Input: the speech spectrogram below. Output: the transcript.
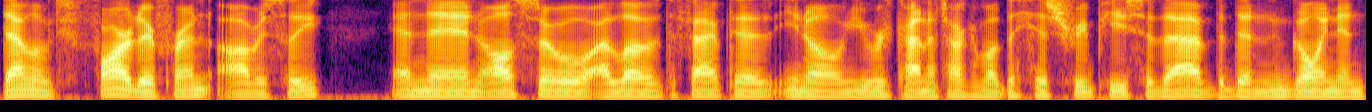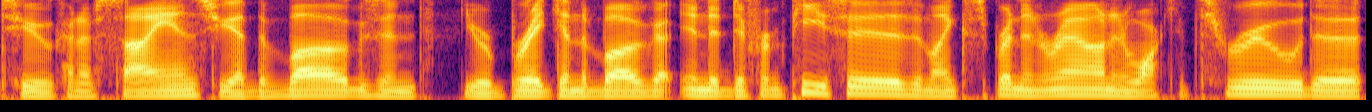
that looked far different, obviously. And then also, I love the fact that, you know, you were kind of talking about the history piece of that, but then going into kind of science, you had the bugs and you were breaking the bug into different pieces and like spreading around and walking through the,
